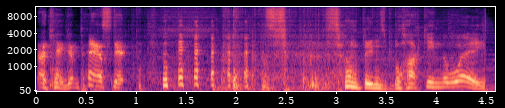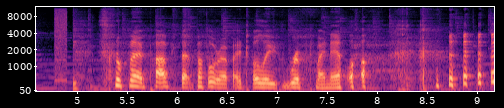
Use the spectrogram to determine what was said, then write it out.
I can't get past it. Something's blocking the way. So when I popped that bubble wrap, I totally ripped my nail off.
